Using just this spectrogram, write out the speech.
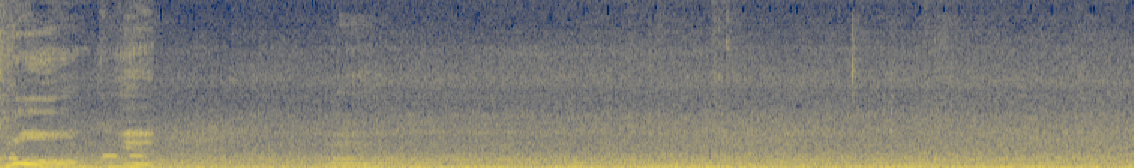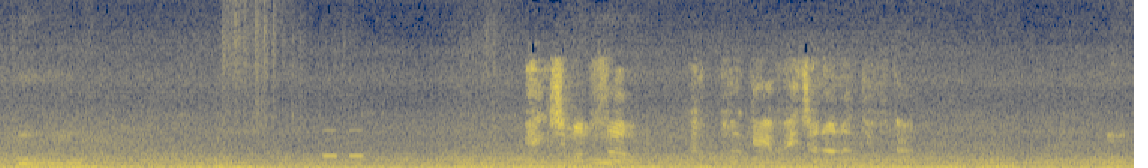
그럼 그게 어, 어. 맹심 없어. 어. 급하게 회전하는 이유다. 어.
